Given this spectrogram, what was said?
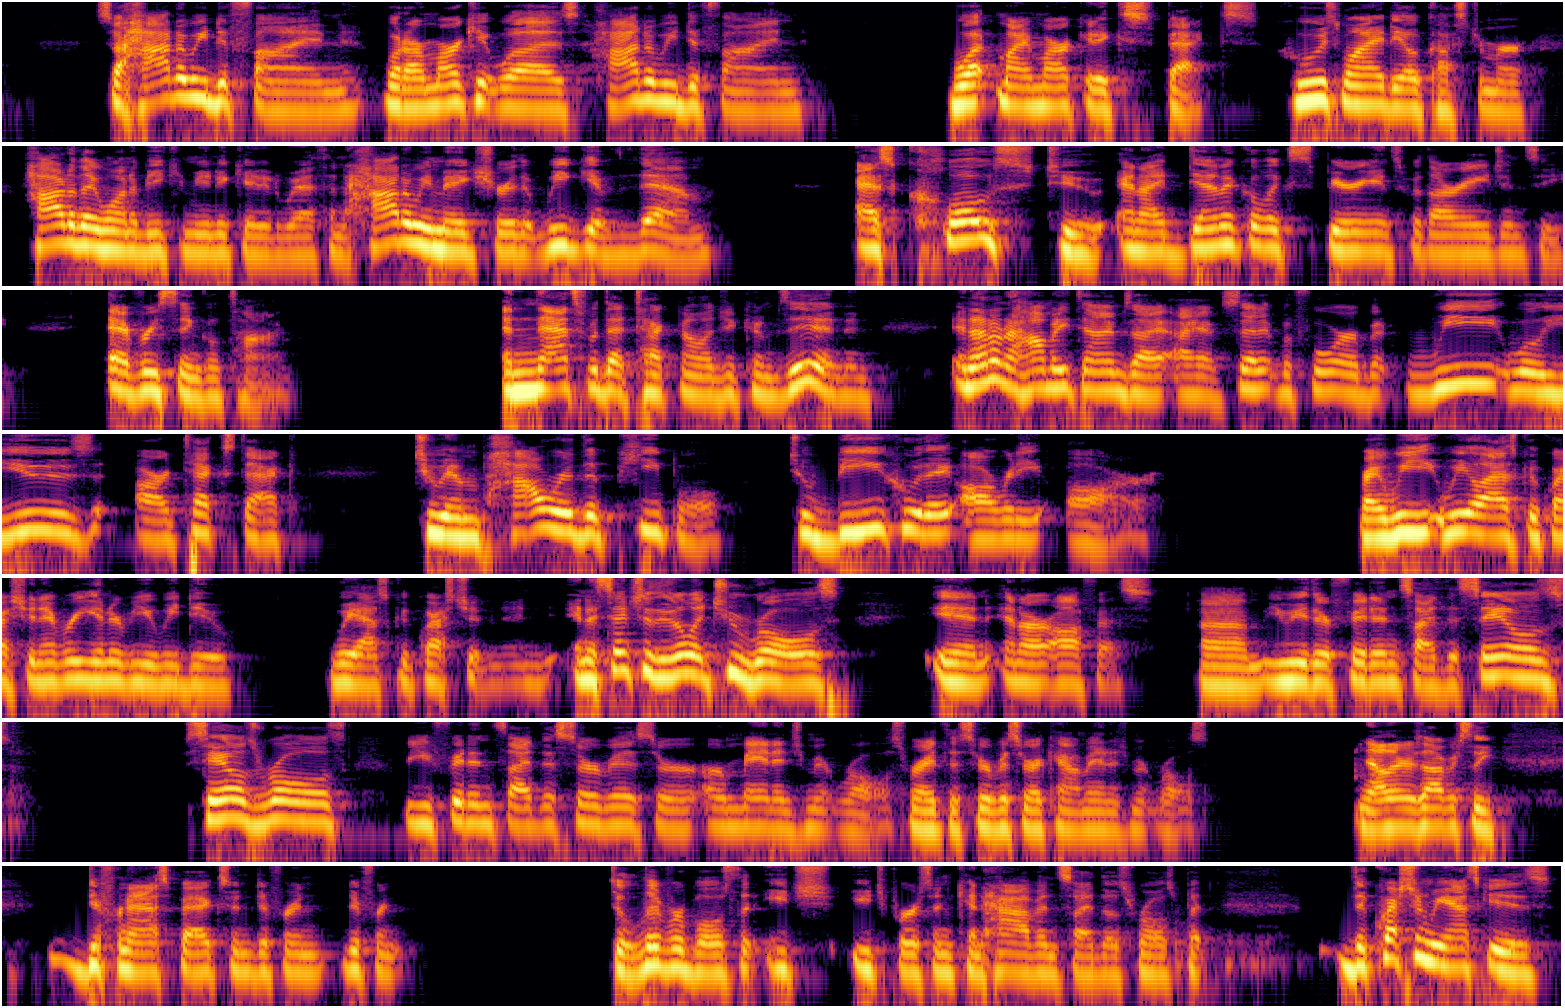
So how do we define what our market was? How do we define what my market expects? Who's my ideal customer? How do they want to be communicated with? And how do we make sure that we give them as close to an identical experience with our agency every single time. And that's where that technology comes in. And, and I don't know how many times I, I have said it before, but we will use our tech stack to empower the people to be who they already are. Right? We we'll ask a question every interview we do. We ask a question, and, and essentially, there's only two roles in in our office. Um, you either fit inside the sales sales roles, or you fit inside the service or, or management roles. Right? The service or account management roles. Now there's obviously different aspects and different different deliverables that each each person can have inside those roles. But the question we ask is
